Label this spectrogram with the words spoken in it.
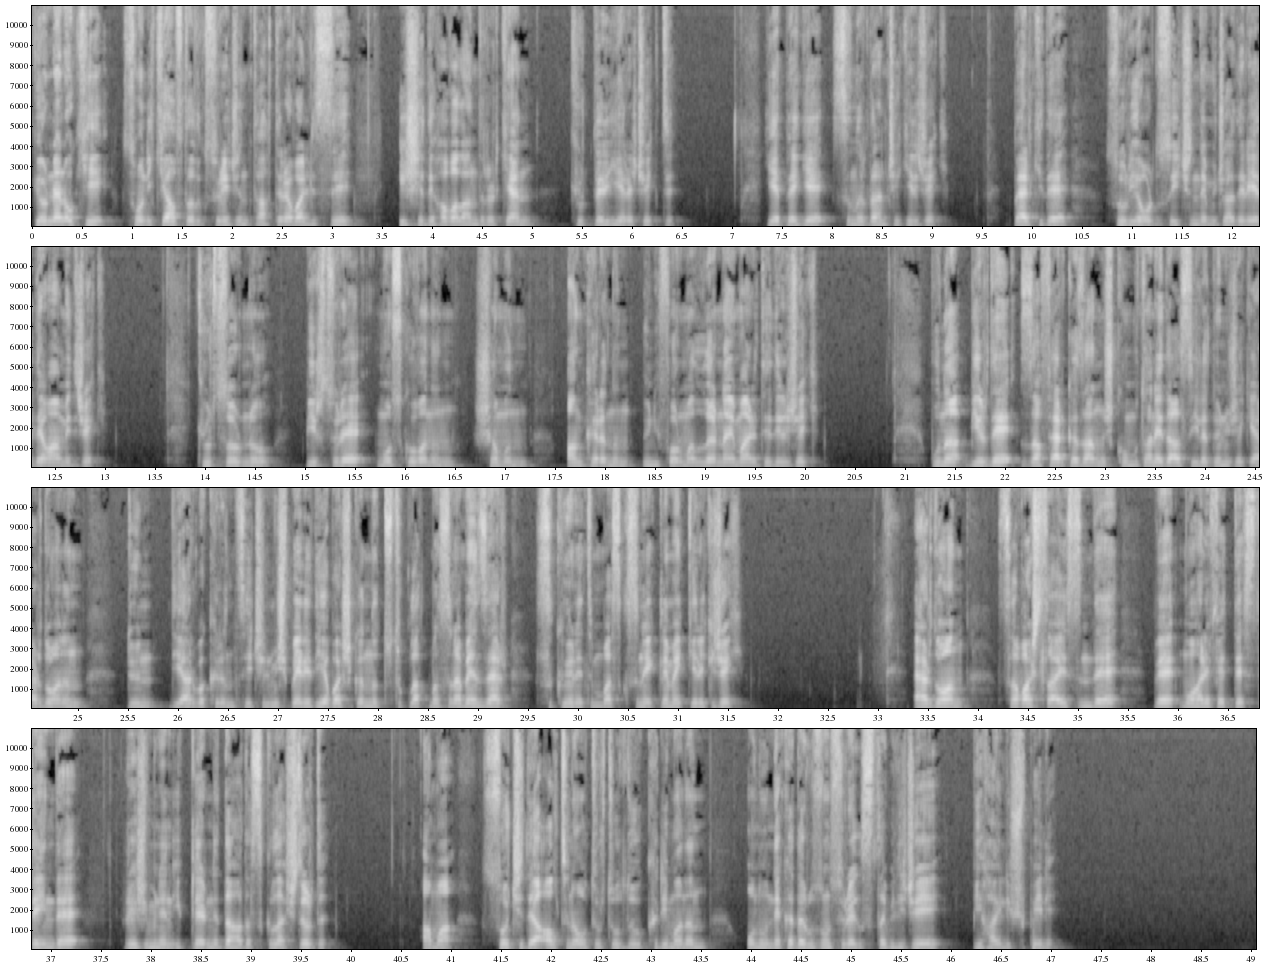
Görünen o ki son iki haftalık sürecin tahterevallisi IŞİD'i havalandırırken Kürtleri yere çekti. YPG sınırdan çekilecek. Belki de Suriye ordusu içinde mücadeleye devam edecek. Kürt sorunu bir süre Moskova'nın, Şam'ın, Ankara'nın üniformalılarına emanet edilecek. Buna bir de zafer kazanmış komutan edasıyla dönecek Erdoğan'ın dün Diyarbakır'ın seçilmiş belediye başkanını tutuklatmasına benzer sıkı yönetim baskısını eklemek gerekecek. Erdoğan savaş sayesinde ve muhalefet desteğinde rejiminin iplerini daha da sıkılaştırdı. Ama Soçi'de altına oturtulduğu klimanın onu ne kadar uzun süre ısıtabileceği bir hayli şüpheli.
